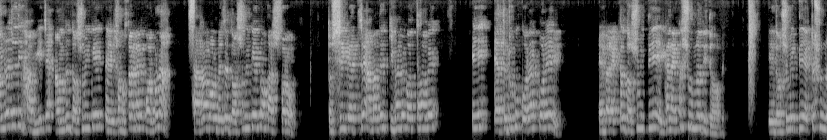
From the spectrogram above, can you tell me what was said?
আমরা যদি ভাবি যে আমরা দশমিকে সমস্ত আকারে করব না, স্যাররা বলবে যে দশমিকে প্রকাশ করো। তো সেক্ষেত্রে আমাদের কীভাবে করতে হবে? এই এতটুকু করার পরে এবার একটা দশমিক দিয়ে এখানে একটা শূন্য দিতে হবে। এই দশমিক দিয়ে একটা শূন্য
